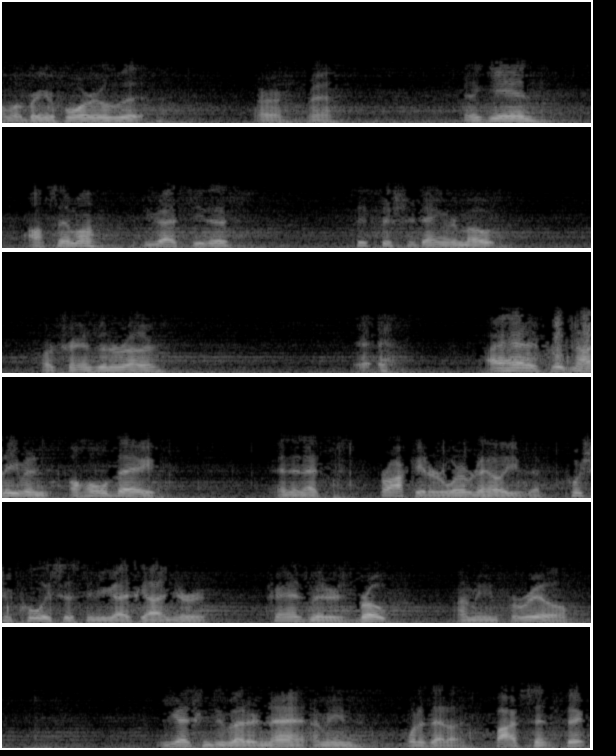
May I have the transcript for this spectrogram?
I'm gonna bring her forward a little bit. Or, yeah. And again, Aosenma, if you guys see this, please fix your dang remote. Or transmitter, rather. Eh, I had it for not even a whole day. And then that sprocket, or whatever the hell you, that push and pulley system you guys got in your transmitters broke. I mean, for real. You guys can do better than that. I mean, what is that, a five cent fix?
